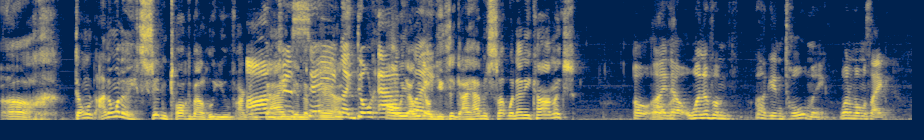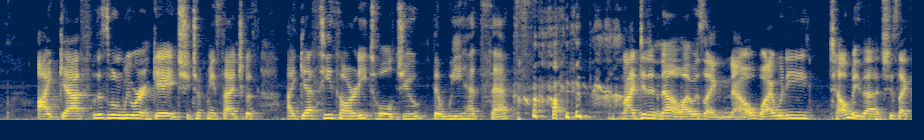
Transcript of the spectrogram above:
Ugh. Don't I don't want to sit and talk about who you fucking I'm banged just in the saying, past. like, don't Oh act yeah, we go. You think I haven't slept with any comics? Oh, I know. One of them fucking told me. One of them was like, I guess this is when we were engaged. She took me aside. She goes, I guess he's already told you that we had sex. And I didn't know. I was like, no. Why would he tell me that? She's like,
